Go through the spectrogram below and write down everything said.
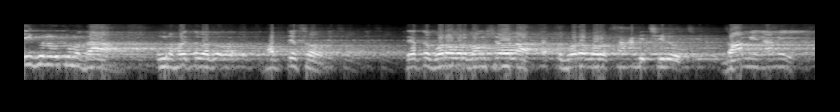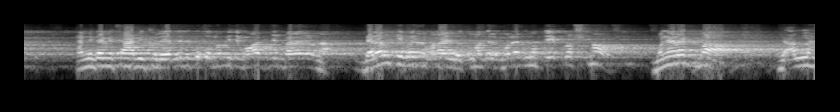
এইগুলোর কোনো দাম তোমরা হয়তো ভাবতেছ এত বড় বড় বংশওয়ালা, এত বড় বড় সাহাবি ছিল, দামি নামি আমি দামি সাহাবি ছিল এদেরকে তো নবীজি মহাজিন বানালো না। বেলাল কে বানাইলো? তোমাদের মনের মধ্যে এই প্রশ্ন, মনে রাখবা যে আল্লাহ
